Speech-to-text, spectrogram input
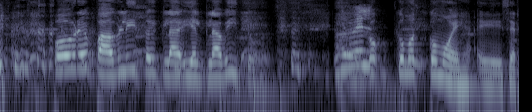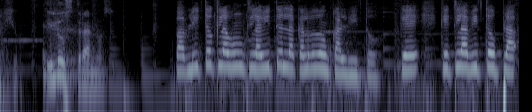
pobre Pablito y, cla- y el clavito. A Yo ver, me- ¿cómo, cómo, es, eh, Sergio? Ilústranos. Pablito clavó un clavito en la calva de un calvito. ¿Qué, qué clavito pla...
